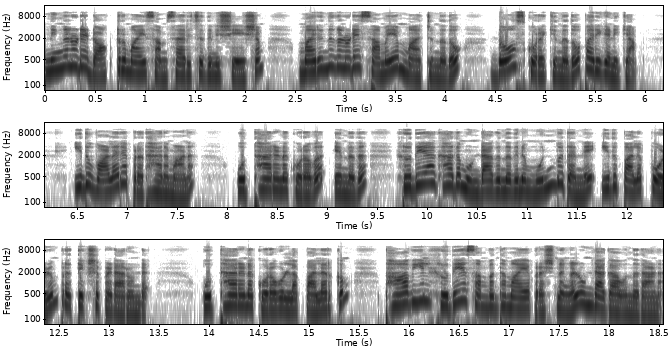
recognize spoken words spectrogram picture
നിങ്ങളുടെ ഡോക്ടറുമായി സംസാരിച്ചതിനു ശേഷം മരുന്നുകളുടെ സമയം മാറ്റുന്നതോ ഡോസ് കുറയ്ക്കുന്നതോ പരിഗണിക്കാം. ഇത് വളരെ പ്രധാനമാണ്. ഉദ്ധാരണക്കുറവ് എന്നത് ഹൃദയാഘാതമുണ്ടാകുന്നതിനു മുൻപ് തന്നെ ഇത് പലപ്പോഴും പ്രത്യക്ഷപ്പെടാറുണ്ട്. ഉദ്ധാരണക്കുറവുള്ള പലർക്കും ഭാവിയിൽ ഹൃദയ സംബന്ധമായ പ്രശ്നങ്ങൾ ഉണ്ടാകാവുന്നതാണ്.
